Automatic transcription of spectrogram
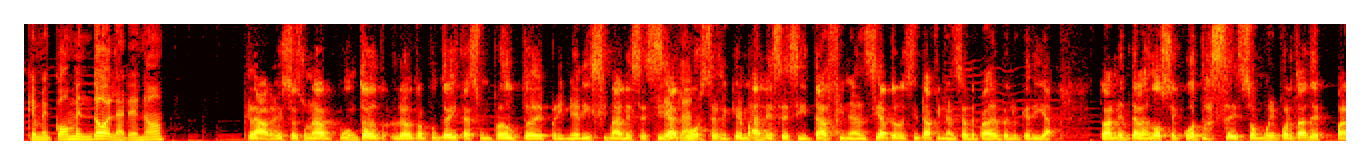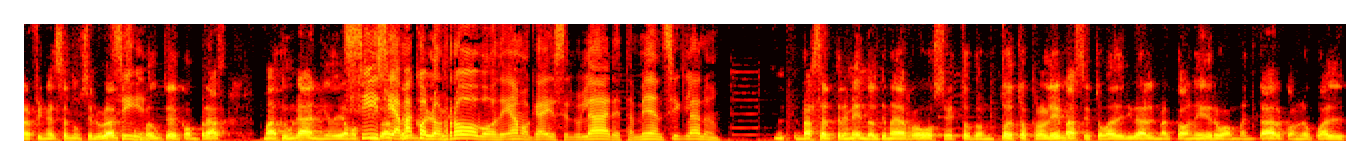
que me comen dólares, no? Claro, eso es un punto, de otro punto de vista, es un producto de primerísima necesidad, que vos el que más necesitas financiarte, no necesitas financiarte para la peluquería. Realmente las 12 cuotas eh, son muy importantes para financiar un celular, que es un producto que compras más de un año, digamos. Sí, sí, además con los robos, digamos, que hay celulares también, sí, claro. Va a ser tremendo el tema de robos, esto con todos estos problemas, esto va a derivar, el mercado negro va a aumentar, con lo cual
